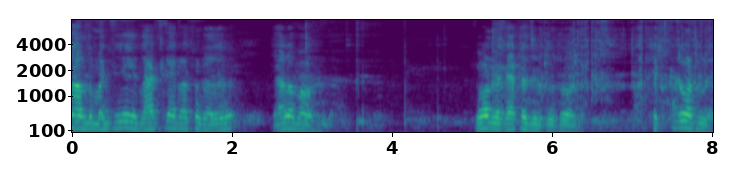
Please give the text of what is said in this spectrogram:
చాలదు మంచిది దాచకాయ రసం కాదు. చాలా బాగుంటుంది. చూడండి ఎట్లా దిగుతుంది చూడండి. చక్కగా ఉంటుంది.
